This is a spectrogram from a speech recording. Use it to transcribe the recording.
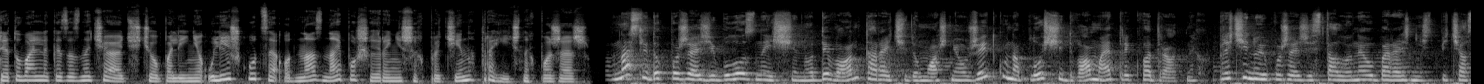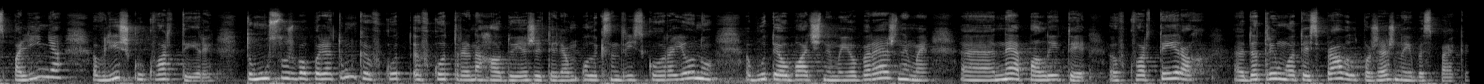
Рятувальники зазначають, що паління у ліжку це одна з найпоширеніших причин трагічних пожеж. Внаслідок пожежі було знищено диван та речі домашнього вжитку на площі 2 метри квадратних. Причиною пожежі стало необережність під час паління в ліжку квартири. Тому служба порятунку вкот- вкотре нагадує жителям Олександрійського району бути обачними і обережними, е, не палити в квартирах, е, дотримуватись правил пожежної безпеки.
